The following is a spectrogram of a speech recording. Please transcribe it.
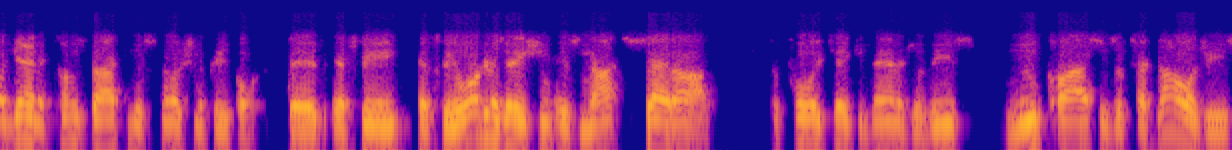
again, it comes back to this notion of people. Dave, if the if the organization is not set up to fully take advantage of these new classes of technologies,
